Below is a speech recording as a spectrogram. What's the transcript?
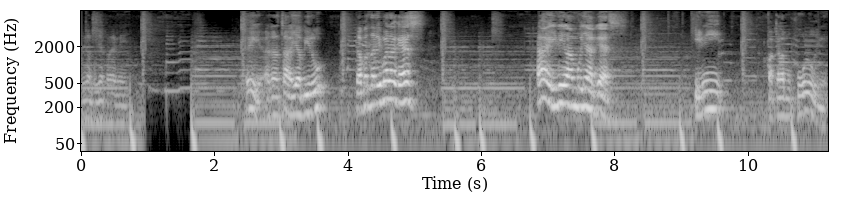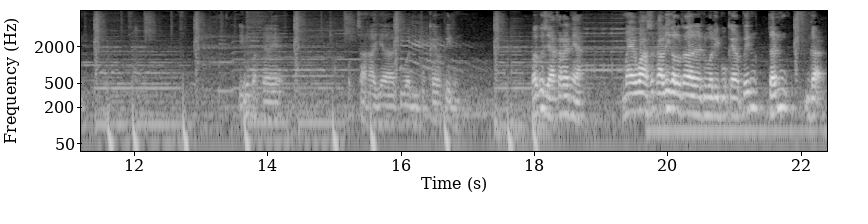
Ini namanya keren nih. Hei ada cahaya biru. Dapat dari mana guys? Ah ini lampunya guys. Ini pakai lampu follow ini. Ini pakai cahaya 2000 Kelvin. Bagus ya keren ya. Mewah sekali kalau ada 2000 Kelvin dan nggak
